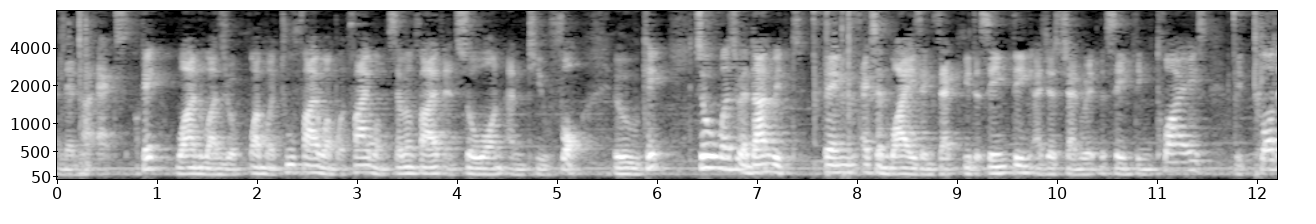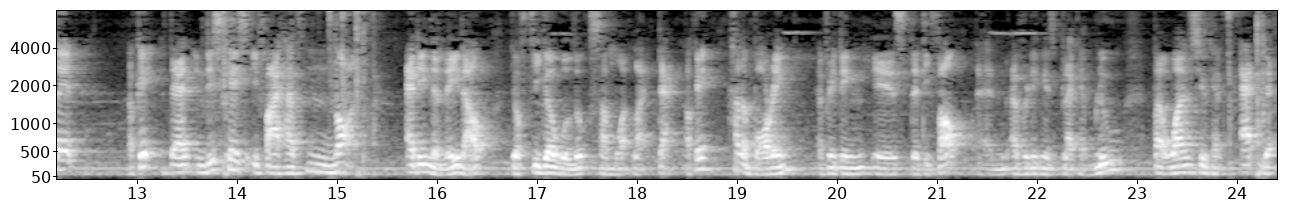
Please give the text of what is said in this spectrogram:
and then type x. Okay, 1, 1, 0, 1.25, 1.5, 1.75, and so on until 4. Okay, so once we're done with thing, x and y is exactly the same thing. I just generate the same thing twice. We plot it. Okay, then in this case, if I have not added the layout, your figure will look somewhat like that. Okay, kind of boring. Everything is the default and everything is black and blue. But once you can add the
